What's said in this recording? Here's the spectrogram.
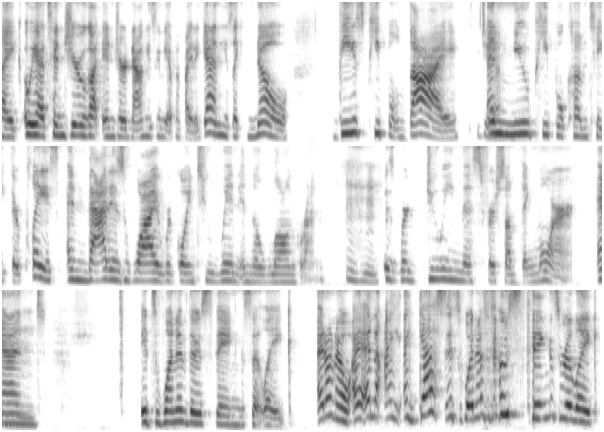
like oh yeah Tanjiro got injured now he's going to be up and fight again he's like no these people die yeah and new people come take their place and that is why we're going to win in the long run Mhm. because we're doing this for something more Mhm. and it's one of those things that like i don't know i and i i guess it's one of those things where like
